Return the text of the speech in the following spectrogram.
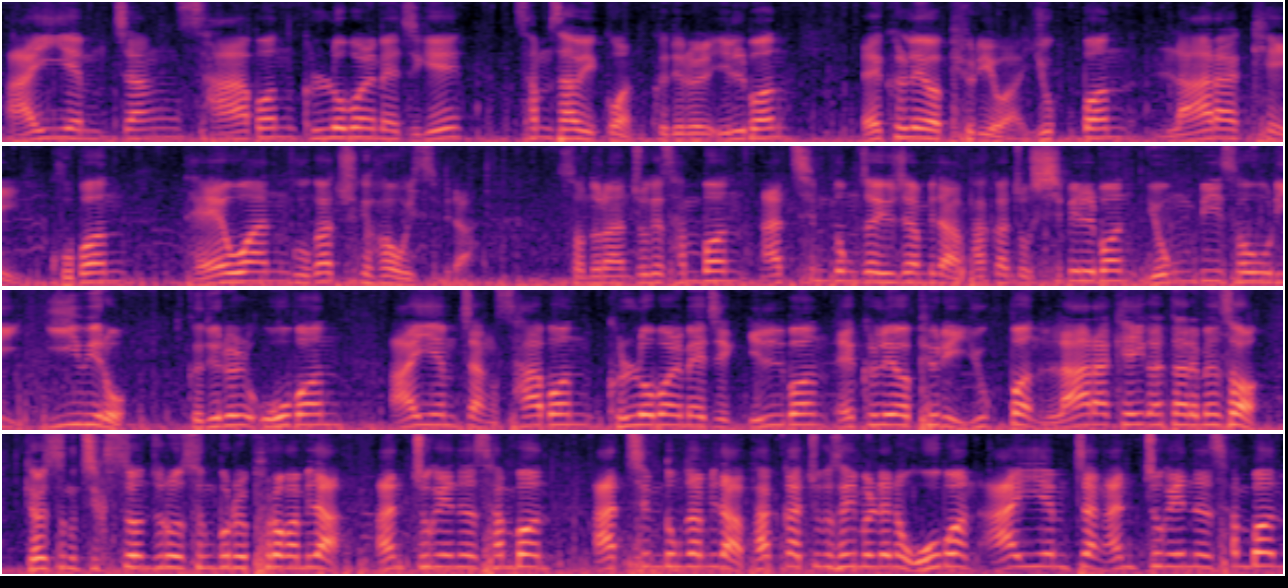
IM짱 4번 글로벌 매직이 3, 4위권 그 뒤를 1번 에클레어 퓨리와 6번 라라 K 9번 대완구가 추격하고 있습니다. 선두는 안쪽에 3번 아침 동자 유지합니다. 바깥쪽 11번 용비 서울이 2위로 그 뒤를 5번 IM짱 4번 글로벌 매직 1번 에클레어 퓨리 6번 라라 K가 따르면서 결승 직선주로 승부를 풀어갑니다. 안쪽에 있는 3번 아침 동자입니다. 바깥쪽에서 힘을 내는 5번 IM짱 안쪽에 있는 3번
